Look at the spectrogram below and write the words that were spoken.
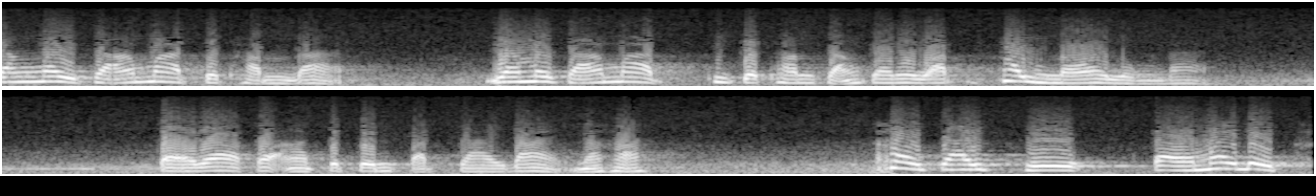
ยังไม่สามารถจะทำได้ ยังไม่สามารถที่จะทำสังการวัตให้น้อยลงได้ แต่ว่าก็อาจจะเป็นปัจจัยได้นะคะ เข้าใจถูก แต่ไม่ได้ท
